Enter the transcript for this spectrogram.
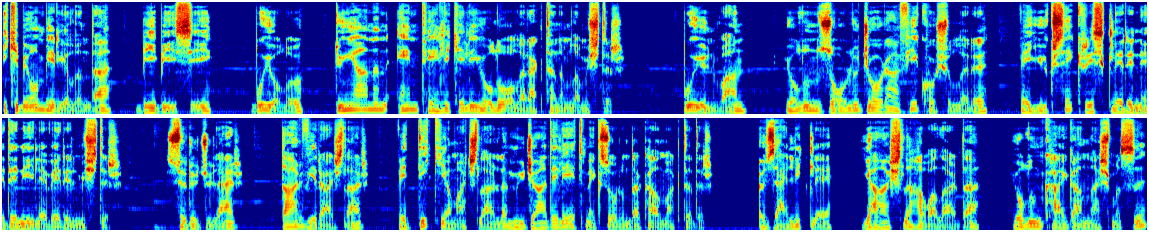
2011 yılında BBC bu yolu dünyanın en tehlikeli yolu olarak tanımlamıştır. Bu ünvan, yolun zorlu coğrafi koşulları ve yüksek riskleri nedeniyle verilmiştir. Sürücüler, dar virajlar ve dik yamaçlarla mücadele etmek zorunda kalmaktadır. Özellikle yağışlı havalarda yolun kayganlaşması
